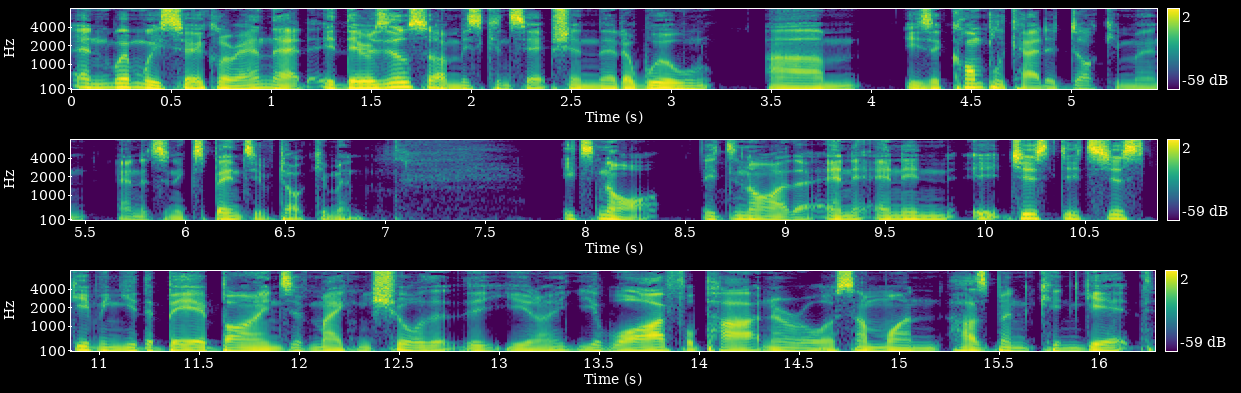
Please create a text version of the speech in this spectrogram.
and when we circle around that, it, there is also a misconception that a will um, is a complicated document and it's an expensive document. It's not. It's neither. And and in it just it's just giving you the bare bones of making sure that the you know your wife or partner or someone husband can get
